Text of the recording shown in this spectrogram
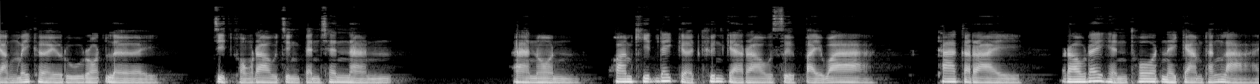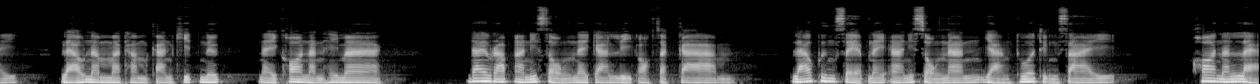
ยังไม่เคยรู้รสเลย จิตของเราจึงเป็นเช่นนั้น อานนท์ความคิดได้เกิดขึ้นแก่เราสืบไปว่า ถ้ากระไร เราได้เห็นโทษในกามทั้งหลาย แล้วนำมาทำการคิดนึก ในข้อนั้นให้มาก ได้รับอานิสงส์ในการหลีกออกจากกาม แล้วพึงเสพในอานิสงส์นั้นอย่างทั่วถึงไซข้อนั้นแหละ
